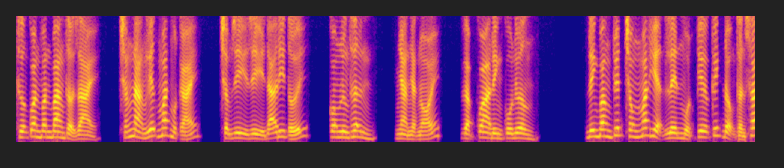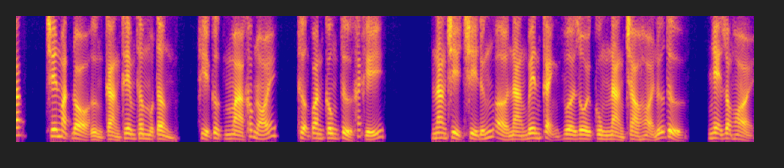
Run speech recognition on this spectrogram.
Thượng quan văn bang thở dài, trắng nàng liếc mắt một cái, chậm gì gì đã đi tới, con lưng thân, nhàn nhạt nói, gặp qua đinh cô nương. Đinh băng tuyết trong mắt hiện lên một tia kích động thần sắc, trên mặt đỏ ửng càng thêm thâm một tầng, hỉ cực mà khóc nói, thượng quan công tử khách khí. Nàng chỉ chỉ đứng ở nàng bên cạnh vừa rồi cùng nàng chào hỏi nữ tử, nhẹ giọng hỏi,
